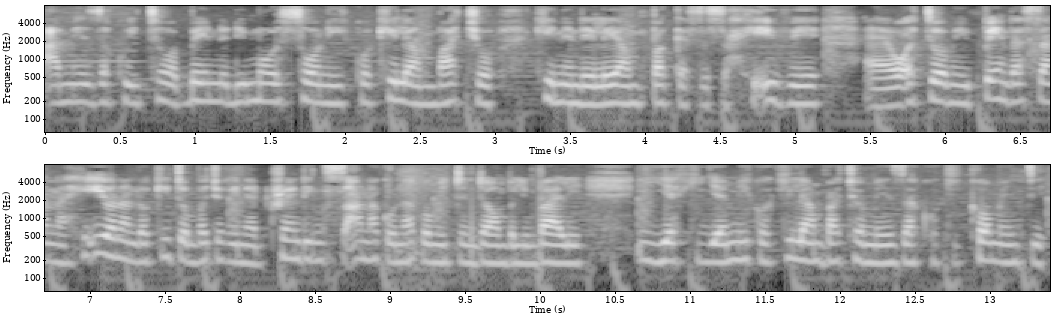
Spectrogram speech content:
ameweza kuitoa Bernard Morrison kwa kile ambacho kinaendelea mpaka sasa hivi. E, watu wameipenda sana hiyo, na ndo kitu ambacho kina trending sana kunako mitandao mbalimbali ya kijamii kwa kile ambacho ameweza kukikomenti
